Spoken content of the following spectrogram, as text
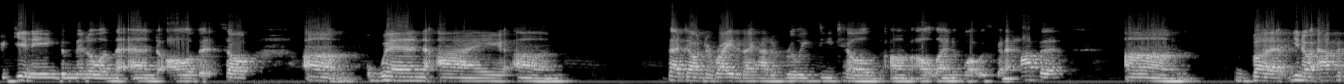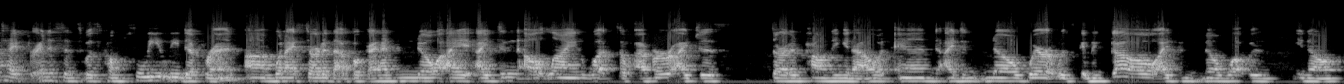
beginning, the middle, and the end, all of it. So um, when I um, sat down to write it, I had a really detailed um, outline of what was going to happen. Um, but you know, Appetite for Innocence was completely different. Um, when I started that book, I had no, I, I didn't outline whatsoever. I just started pounding it out, and I didn't know where it was going to go. I didn't know what was, you know,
